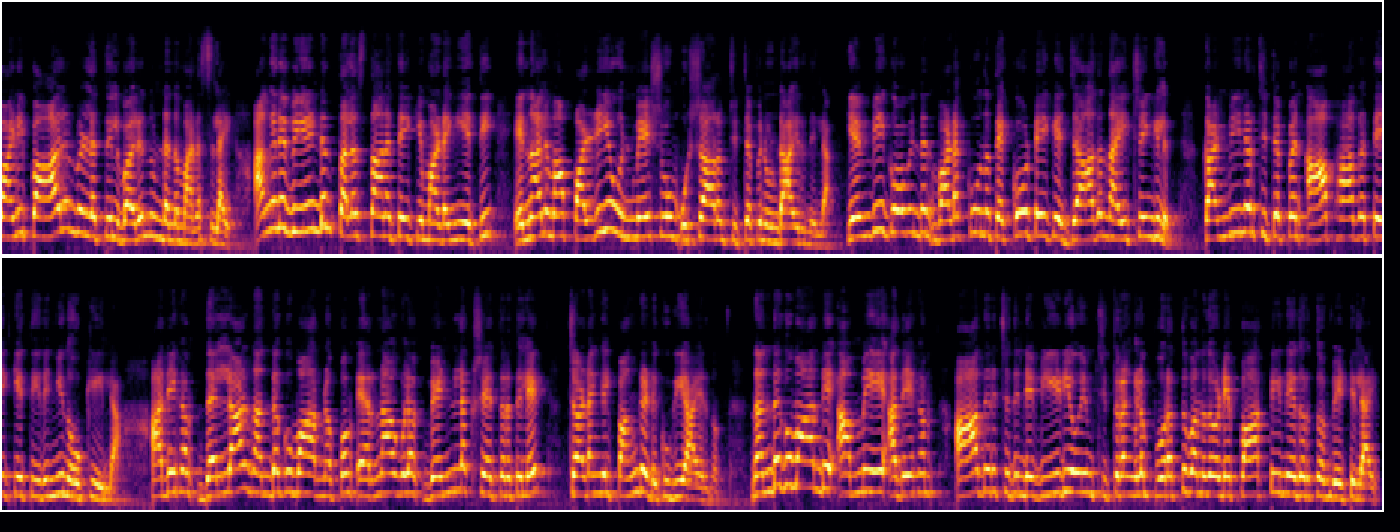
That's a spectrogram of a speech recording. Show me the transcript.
പണി പാലം വെള്ളത്തിൽ വരുന്നുണ്ടെന്ന് മനസ്സിലായി. അങ്ങനെ വീണ്ടും തലസ്ഥാനത്തേക്ക് മടങ്ങിയെത്തി. എന്നാലും ആ പഴയ ഉന്മേഷവും ഉഷാറും ചിറ്റപ്പൻ ഉണ്ടായിരുന്നില്ല എം വി ഗോവിന്ദൻ വടക്കൂന്ന് തെക്കോട്ടേക്ക് ജാഥ നയിച്ചെങ്കിലും കൺവീനർ ചിറ്റപ്പൻ ആ ഭാഗത്തേക്ക് തിരിഞ്ഞു നോക്കിയില്ല. അദ്ദേഹം ദല്ലാൽ നന്ദകുമാറിനൊപ്പം എറണാകുളം വെണ്ണല ക്ഷേത്രത്തിലെ ചടങ്ങിൽ പങ്കെടുക്കുകയായിരുന്നു. നന്ദകുമാറിന്റെ അമ്മയെ അദ്ദേഹം ആദരിച്ചതിന്റെ വീഡിയോയും ചിത്രങ്ങളും പുറത്തു വന്നതോടെ പാർട്ടി നേതൃത്വം വീട്ടിലായി.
